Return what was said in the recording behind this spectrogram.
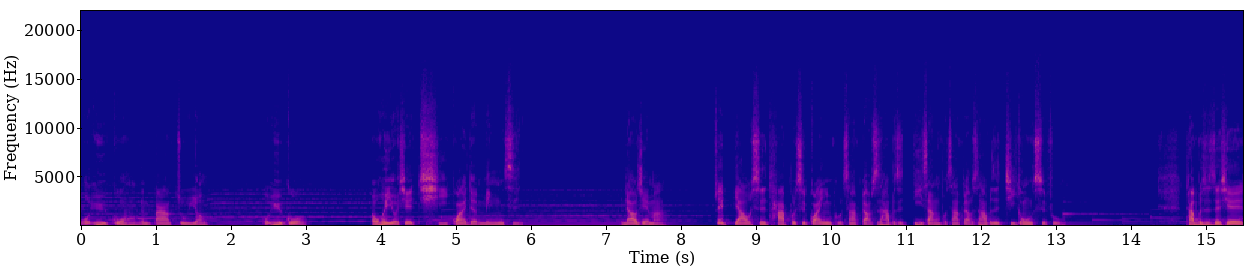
我遇过哦，跟大家注意哦，我遇过。都会有些奇怪的名字，你了解吗？所以表示他不是观音菩萨，表示他不是地藏菩萨，表示他不是济公师傅，他不是这些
